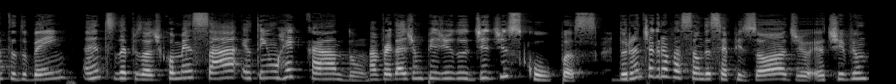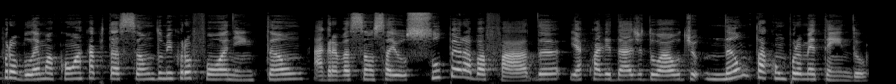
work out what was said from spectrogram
Olá, tudo bem? Antes do episódio começar, eu tenho um recado, na verdade, um pedido de desculpas. Durante a gravação desse episódio, eu tive um problema com a captação do microfone, então a gravação saiu super abafada e a qualidade do áudio não tá comprometendo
